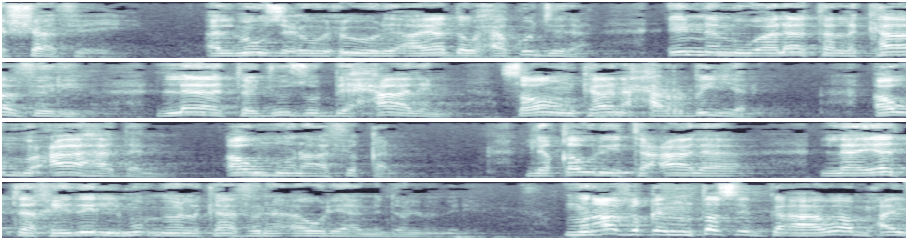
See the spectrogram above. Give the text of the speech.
ashaafici almawsici wuxuu yihi aayadda waxaa ku jira ina muwaalaata alkaafiri laa tajuusu bixaalin sawaءn kana xarbiyan aw mucaahadan aw munaafiqan. Liqowlihi tacaala laa yatakid ilmumin alkaafirina wliyaa min dun lmuminiin munaafiqii muntasibka ah waa maxay?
